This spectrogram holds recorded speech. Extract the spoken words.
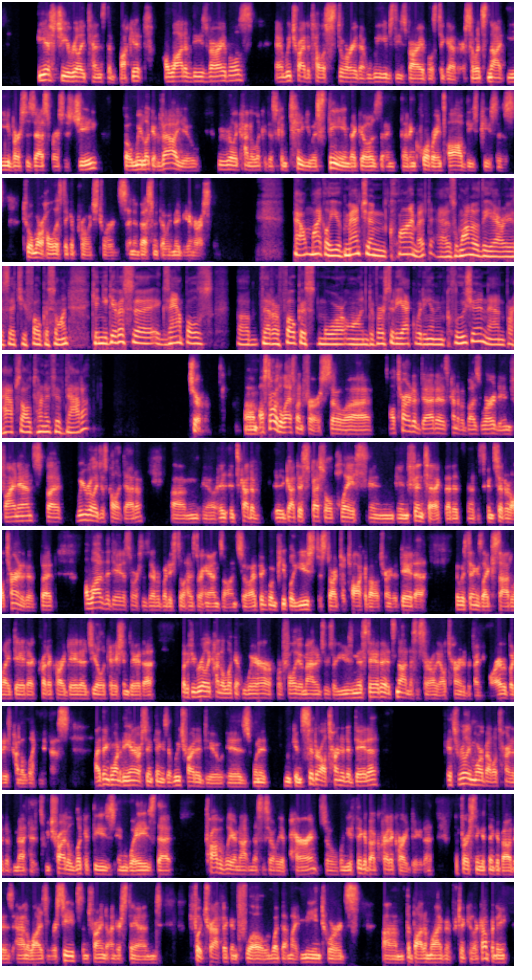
esg really tends to bucket a lot of these variables and we try to tell a story that weaves these variables together so it's not e versus s versus g but when we look at value we really kind of look at this contiguous theme that goes and that incorporates all of these pieces to a more holistic approach towards an investment that we may be interested in. Now, Michael, you've mentioned climate as one of the areas that you focus on. Can you give us uh, examples uh, that are focused more on diversity, equity, and inclusion and perhaps alternative data? Sure. Um, I'll start with the last one first. So, uh, alternative data is kind of a buzzword in finance, but we really just call it data. Um, you know, it, it's kind of it got this special place in in fintech that, that it's considered alternative, but a lot of the data sources everybody still has their hands on. So I think when people used to start to talk about alternative data, it was things like satellite data, credit card data, geolocation data. But if you really kind of look at where portfolio managers are using this data, it's not necessarily alternative anymore. Everybody's kind of looking at this. I think one of the interesting things that we try to do is when it we consider alternative data, it's really more about alternative methods. We try to look at these in ways that probably are not necessarily apparent. So when you think about credit card data, the first thing you think about is analyzing receipts and trying to understand foot traffic and flow and what that might mean towards um, the bottom line of a particular company.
